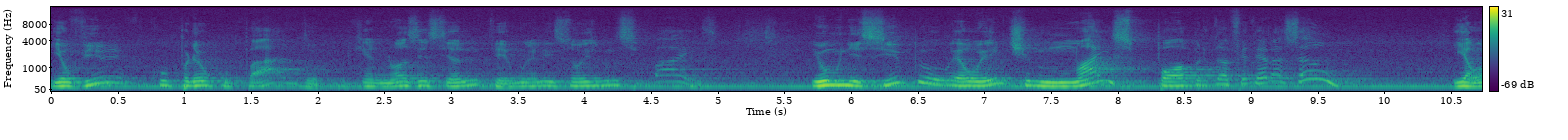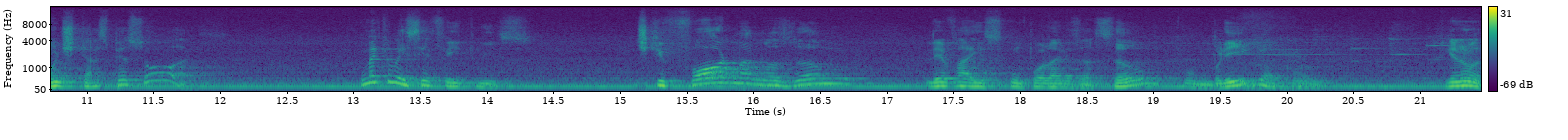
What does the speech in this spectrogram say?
E eu fico preocupado porque nós esse ano temos eleições municipais. E o município é o ente mais pobre da federação. E é onde estão as pessoas. Como é que vai ser feito isso? De que forma nós vamos levar isso com polarização, com briga, com... Porque não,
